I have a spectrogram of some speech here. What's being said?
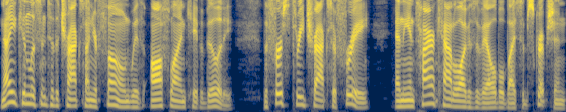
Now you can listen to the tracks on your phone with offline capability. The first three tracks are free, and the entire catalog is available by subscription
